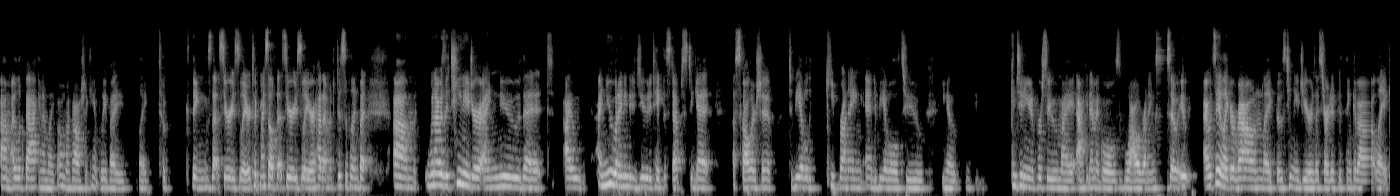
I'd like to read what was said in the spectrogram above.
Um i look back and i'm like oh my gosh i can't believe i like took things that seriously or took myself that seriously or had that much discipline. But um, when i was a teenager i knew that i i knew what i needed to do to take the steps to get a scholarship to be able to keep running and to be able to you know continue to pursue my academic goals while running. So it i would say like around like those teenage years i started to think about like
